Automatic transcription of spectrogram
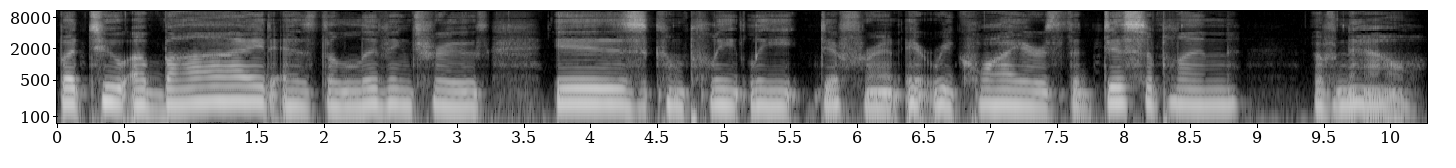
But to abide as the living truth is completely different. It requires the discipline of now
